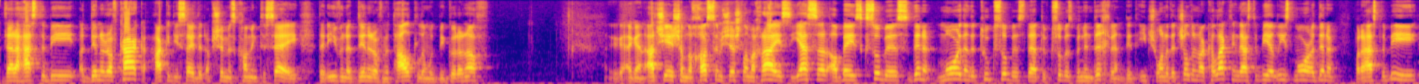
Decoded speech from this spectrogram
that it has to be a dinner of karka. How could you say that Rab Shimon is coming to say that even a dinner of metaltalin would be good enough? Again, Achiyesham Nechasim Sheshlam Achrayis, Yeser Albeis Ksubis, dinner. More than the two Ksubis that the Ksubis bin in Dichrin, that each one of the children are collecting, there has to be at least more a dinner. But it has to be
